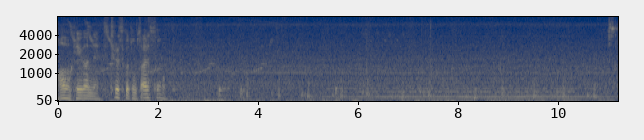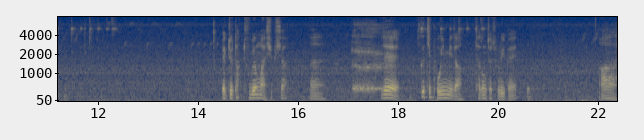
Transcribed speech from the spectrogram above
아우 개 같네. 스트레스가 좀 쌓였어 맥주 딱 두 병 마십시오. 예. 이제 끝이 보입니다. 자동차 조립에. 아.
